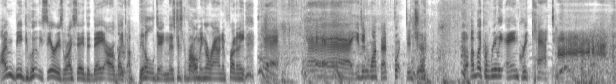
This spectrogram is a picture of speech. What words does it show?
I'm being completely serious when I say that they are like a building that's just roaming around in front of me. Eh, eh, you didn't want that foot, did you? I'm like a really angry cat. Ah.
